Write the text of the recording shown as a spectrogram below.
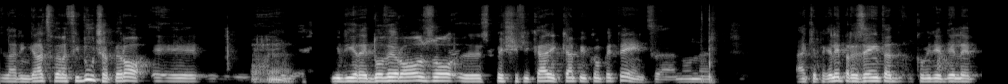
la ringrazio per la fiducia, però eh, eh, dire, è doveroso eh, specificare i campi di competenza. Non, anche perché lei presenta come dire, delle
